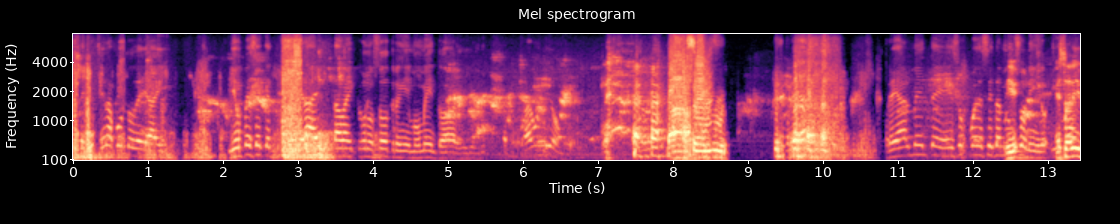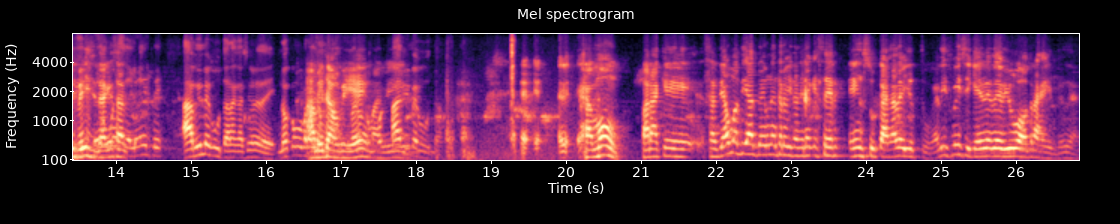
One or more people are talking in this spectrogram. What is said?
y te puse una foto de ahí, yo pensé que era él que estaba ahí con nosotros en el momento ahora. Realmente, realmente eso puede ser también Sí, un sonido. Y eso es difícil, es que excelente. A mí me gustan las canciones de él. No como A mí también. A mí me gusta. Eh, eh, eh, Ramón, para que Santiago Matías dé una entrevista tiene que ser en su canal de YouTube. Es difícil que dé view a otra gente, o sea,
